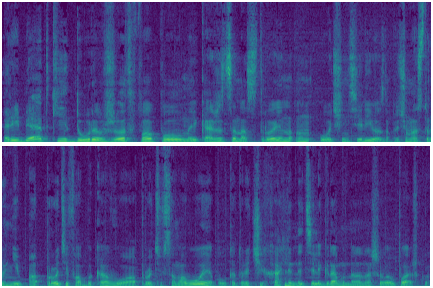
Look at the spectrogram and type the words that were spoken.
Ребятки, Дуров жжет по полной. Кажется, настроен он очень серьезно. Причем настроен не а против абы кого, а против самого Apple, которые чихали на телеграмму на нашего Пашку.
